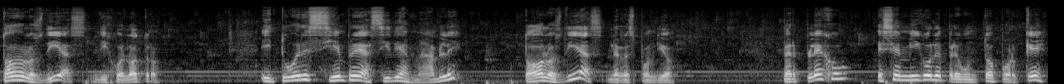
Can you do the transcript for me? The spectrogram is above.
Todos los días, dijo el otro. ¿Y tú eres siempre así de amable? Todos los días, le respondió. Perplejo, ese amigo le preguntó por qué.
